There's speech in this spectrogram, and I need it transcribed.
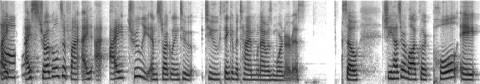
I I struggle to find I, I I truly am struggling to to think of a time when I was more nervous. So she has her law clerk pull a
